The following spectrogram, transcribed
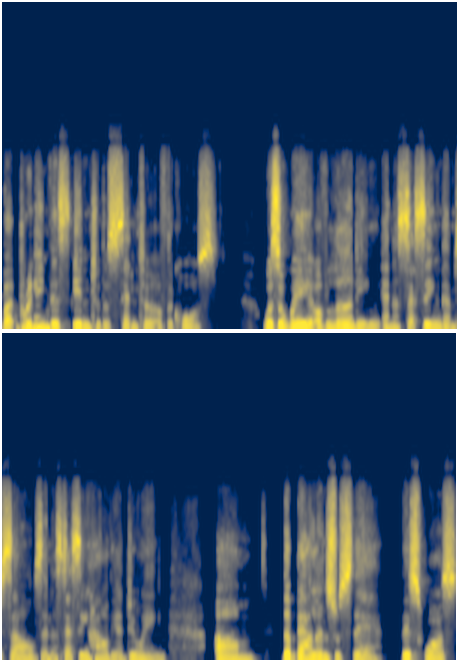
But bringing this into the center of the course was a way of learning and assessing themselves and assessing how they're doing. Um, the balance was there. This was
